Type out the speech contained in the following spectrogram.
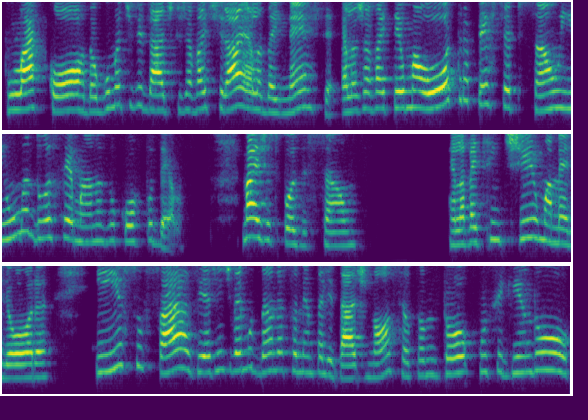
pular corda, alguma atividade que já vai tirar ela da inércia, ela já vai ter uma outra percepção em uma, duas semanas do corpo dela. Mais disposição, ela vai sentir uma melhora e isso faz, e a gente vai mudando essa mentalidade. Nossa, eu estou conseguindo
